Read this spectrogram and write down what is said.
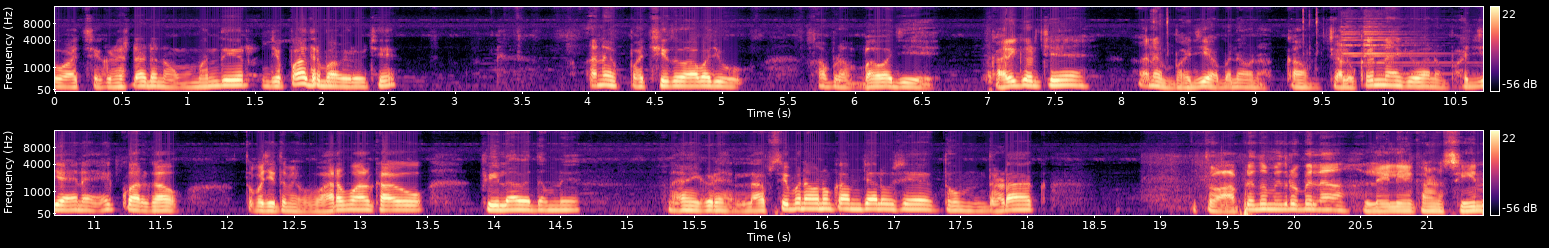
તો આ છે ગણેશ દાદાનું મંદિર જે પાથરમાં આવેલું છે. અને પછી તો આ બાજુ આપણા બાવાજી કારીગર છે અને ભજીયા બનાવવાના કામ ચાલુ કરી નાખ્યું અને ભજીયા એને એકવાર ખાઓ તો પછી તમે વારંવાર ખાઓ ફીલ આવે તમને. અને અહીં કಡೆ લાપસી બનાવવાનું કામ ચાલુ છે ધૂમ ધડાક તો આપણે તો મિત્રો પહેલાં લઈ લઈએ કારણ સીન,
